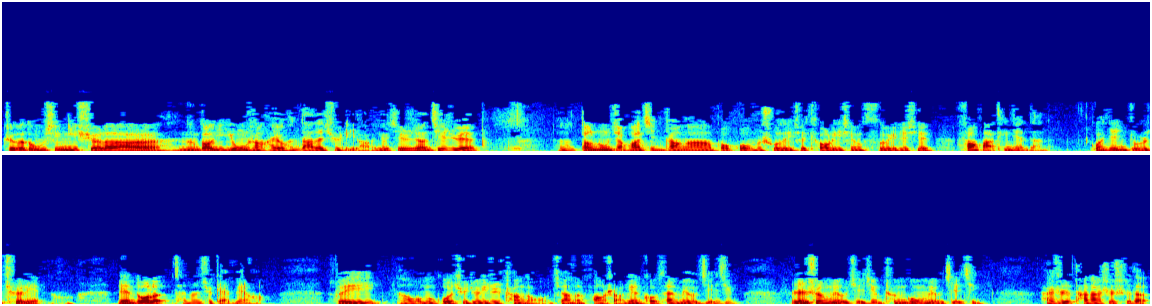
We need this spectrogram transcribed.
这个东西你学了，能到你用上还有很大的距离哈。尤其是像解决嗯，当众讲话紧张啊，包括我们说的一些条理性思维，这些方法挺简单的，关键你就是缺练，练多了才能去改变哈。所以啊，我们过去就一直倡导这样的方式，练口才没有捷径，人生没有捷径，成功没有捷径，还是踏踏实实的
